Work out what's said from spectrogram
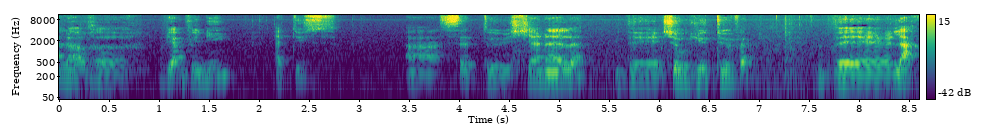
Alors, euh, bienvenue à tous à cette chaîne sur YouTube de l'Art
